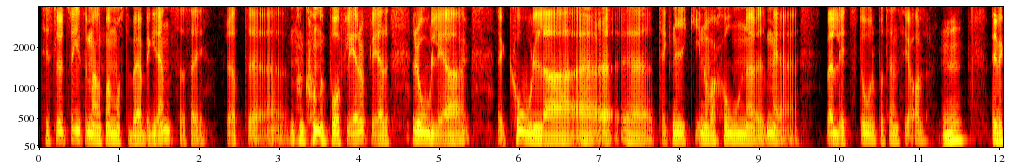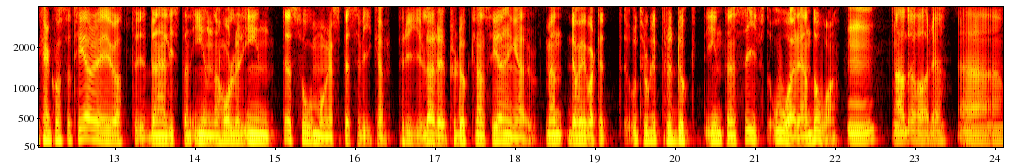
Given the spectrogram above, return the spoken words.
till slut så inser man att man måste börja begränsa sig. För att eh, man kommer på fler och fler roliga, coola eh, teknikinnovationer med väldigt stor potential. Mm. Det vi kan konstatera är ju att den här listan innehåller inte så många specifika prylar eller produktlanseringar. Men det har ju varit ett otroligt produktintensivt år ändå. Mm. Ja, det har det. Uh,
